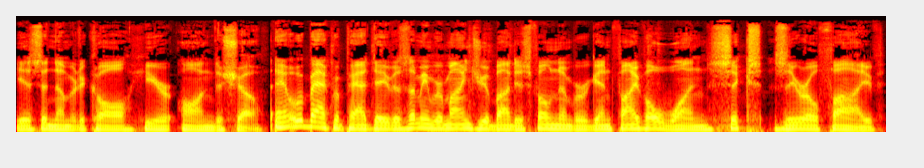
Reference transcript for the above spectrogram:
is the number to call here on the show. And we're back with Pat Davis. Let me remind you about his phone number again 501 605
